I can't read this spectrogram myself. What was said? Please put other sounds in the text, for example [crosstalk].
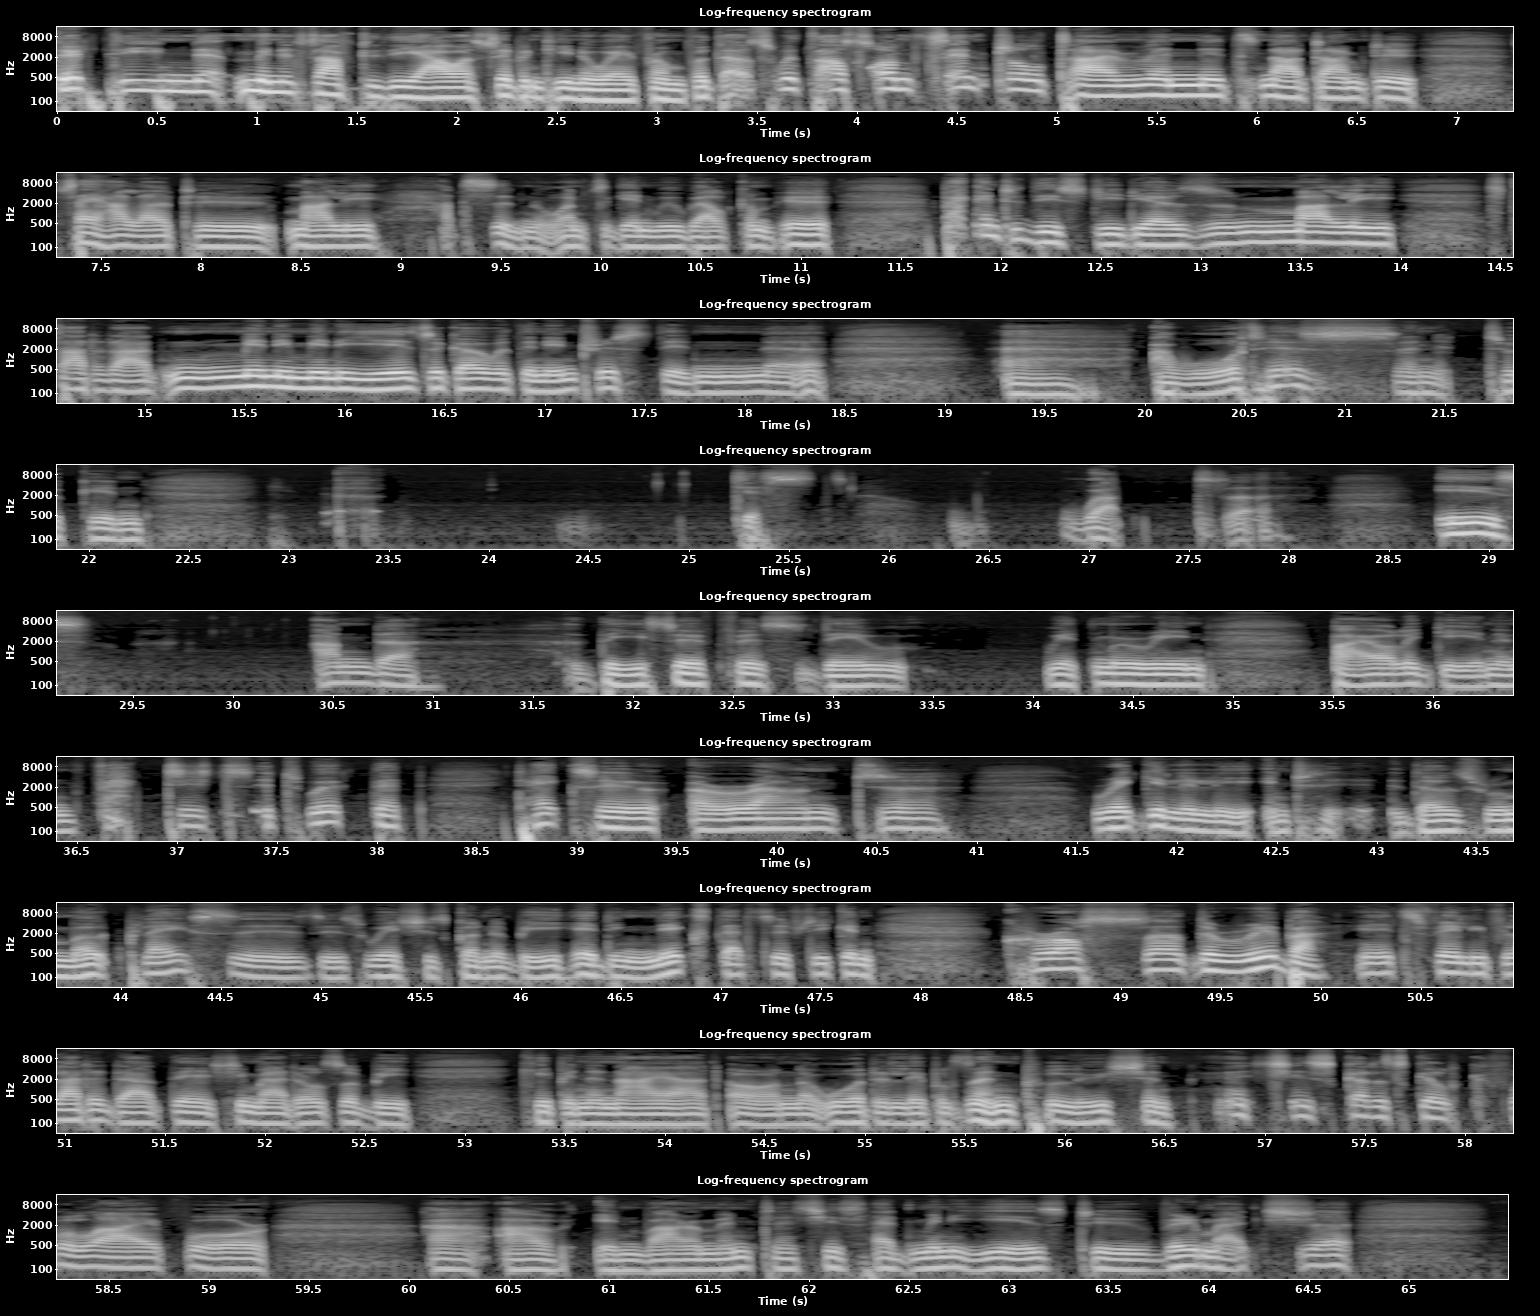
13 minutes after the hour, 17 away from for those with us on Central Time. And it's now time to say hello to Molly Hudson. Once again, we welcome her back into these studios. Molly started out many, many years ago with an interest in uh, uh, our waters, and it took in uh, just what uh, is under the surface there with marine biology, and in fact, it's it's work that takes her around uh, regularly into those remote places. Is where she's going to be heading next. That's if she can cross uh, the river. It's fairly flooded out there. She might also be keeping an eye out on the water levels and [laughs] pollution. [laughs] She's got a skillful eye for uh, our environment. And she's had many years to very much uh,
